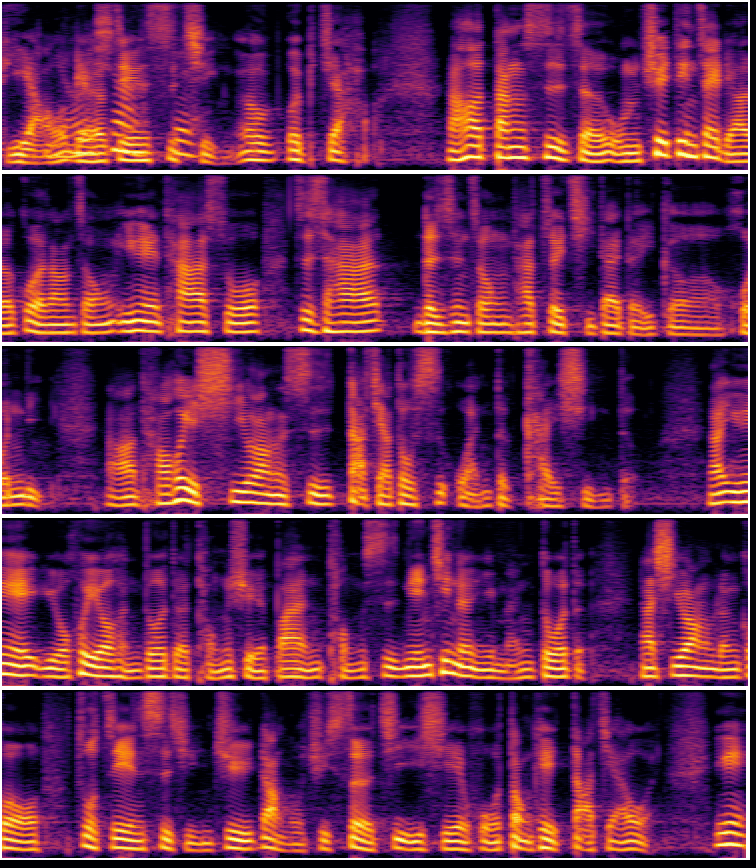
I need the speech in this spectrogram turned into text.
聊聊这件事情，会会比较好。然后当事者，我们确定在聊的过程当中，因为他说这是他人生中他最期待的一个婚礼，然后他会希望是大家都是玩的开心的。那因为有会有很多的同学，包含同事，年轻人也蛮多的。那希望能够做这件事情，去让我去设计一些活动，可以大家玩。因为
